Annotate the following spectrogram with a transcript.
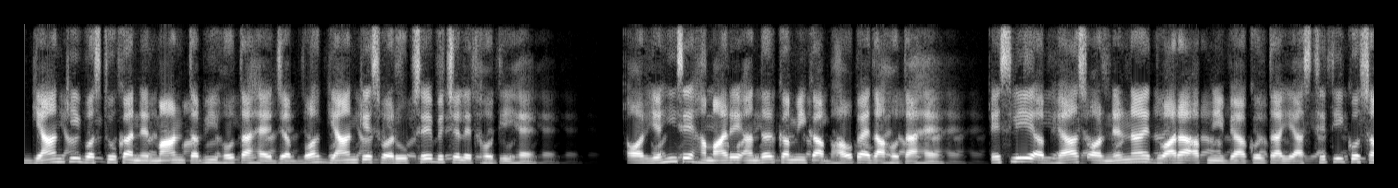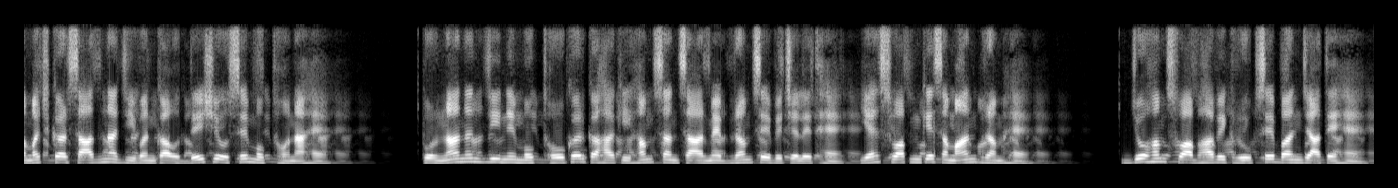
ज्ञान की वस्तु का निर्माण तभी होता है जब वह ज्ञान के स्वरूप से विचलित होती है। और यहीं से हमारे अंदर कमी का भाव पैदा होता है। इसलिए अभ्यास और निर्णय द्वारा अपनी व्याकुलता या स्थिति को समझकर साधना जीवन का उद्देश्य उससे मुक्त होना है। पूर्णानंद जी ने मुक्त होकर कहा कि हम संसार में भ्रम से विचलित हैं, यह स्वप्न के समान भ्रम है। जो हम स्वाभाविक रूप से बन जाते हैं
